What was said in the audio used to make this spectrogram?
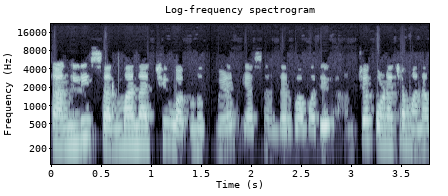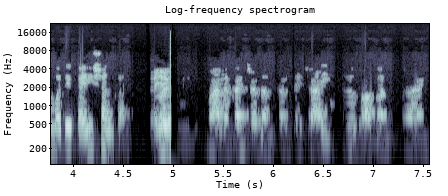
चांगली सन्मानाची वागणूक मिळेल. या संदर्भामध्ये आमच्या कोणाच्या मनामध्ये काही शंका नाही. बालकाच्या नंतर त्याच्या आईचं बाबांचं आणि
